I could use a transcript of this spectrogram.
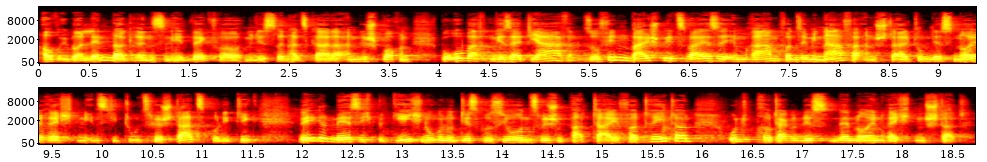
auch über Ländergrenzen hinweg, Frau Ministerin hat es gerade angesprochen, beobachten wir seit Jahren. So finden beispielsweise im Rahmen von Seminarveranstaltungen des Neurechten Instituts für Staatspolitik regelmäßig Begegnungen und Diskussionen zwischen Parteivertretern und Protagonisten der neuen Rechten statt.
